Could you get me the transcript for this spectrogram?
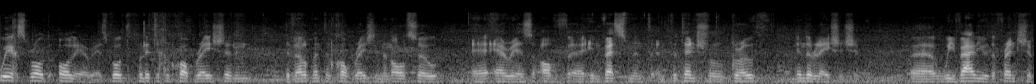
We explored all areas, both political cooperation, developmental cooperation, and also uh, areas of investment and potential growth in the relationship. Uh, we value the friendship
